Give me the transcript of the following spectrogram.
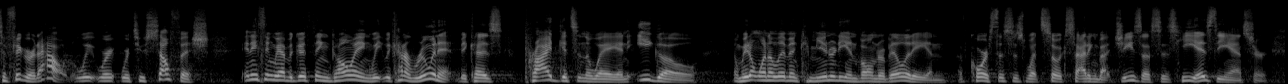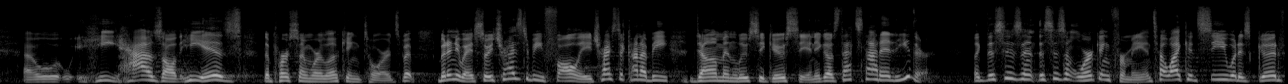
to figure it out. We, are too selfish. Anything we have a good thing going, we, we kind of ruin it because pride gets in the way and ego and we don't want to live in community and vulnerability. And of course this is what's so exciting about jesus is he is the answer. Uh, he has all he is the person we're looking towards. But but anyway so he tries to be folly. He tries to kind of be dumb and loosey goosey and he goes that's not it either like this isn't this isn't working for me until I could see what is good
